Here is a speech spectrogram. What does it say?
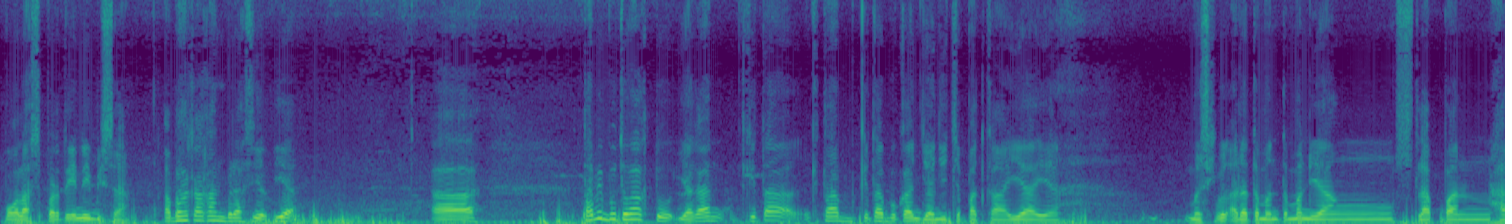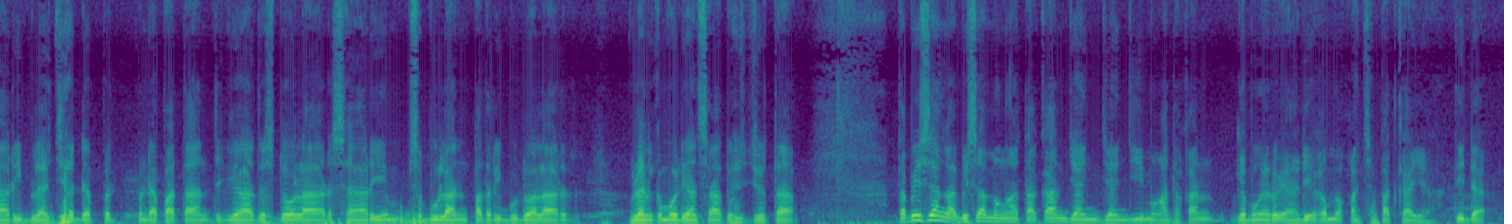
pola seperti ini bisa. Apakah akan berhasil? Iya. Uh, tapi butuh waktu ya kan? Kita kita kita bukan janji cepat kaya ya. Meskipun ada teman-teman yang 8 hari belajar dapat pendapatan 300 dolar sehari sebulan 4000 dolar bulan kemudian 100 juta. Tapi saya nggak bisa mengatakan janji-janji mengatakan gabung RWAD kamu akan cepat kaya. Tidak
